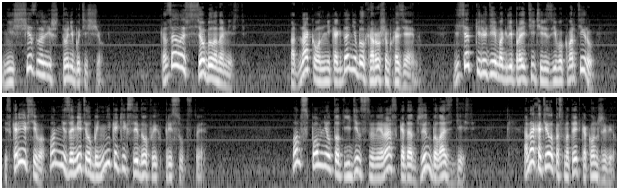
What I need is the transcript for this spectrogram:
не исчезло ли что-нибудь еще. Казалось, все было на месте. Однако он никогда не был хорошим хозяином. Десятки людей могли пройти через его квартиру, и скорее всего, он не заметил бы никаких следов их присутствия. Он вспомнил тот единственный раз, когда Джин была здесь. Она хотела посмотреть, как он живет.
